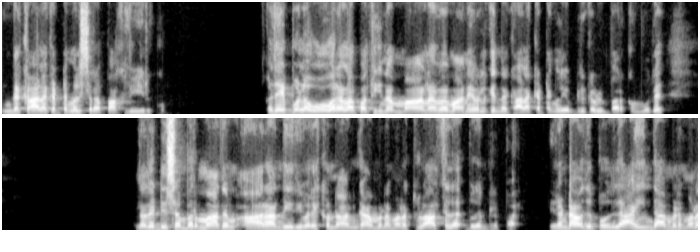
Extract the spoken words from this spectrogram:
இந்த காலகட்டங்கள் சிறப்பாகவே இருக்கும். அதே போல ஓவராலா பாத்தீங்கன்னா மாணவ மாணவர்களுக்கு இந்த காலகட்டங்கள் எப்படி இருக்கு அப்படின்னு பார்க்கும்போது அதாவது டிசம்பர் மாதம் ஆறாம் தேதி வரைக்கும் நான்காம் இடமான துலாத்துல புதன் இருப்பார். இரண்டாவது பகுதியில ஐந்தாம் இடமான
